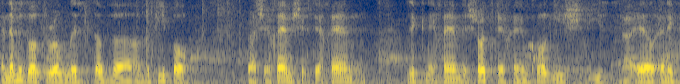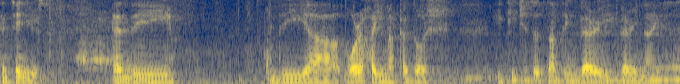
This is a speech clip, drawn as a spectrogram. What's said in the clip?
And then we go through a list of the, of the people. Rashechem, Shiftechem, Ziknechem, Veshotrechem, Kol Ish Yisrael, and it continues. And the the uh, Ohr HaChaim Kadosh, he teaches us something very, very nice.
